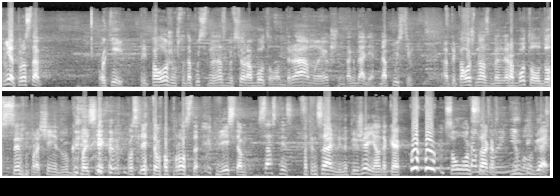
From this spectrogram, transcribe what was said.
Нет, просто, окей, предположим, что, допустим, на нас бы все работало, драма, экшен и так далее. Допустим, А, предположим, у нас бы работало до сцены прощения двух гомосеков. После этого просто весь там саспенс, потенциальное напряжение, она такая, «Ху-ху, so long, suckers», и убегает.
